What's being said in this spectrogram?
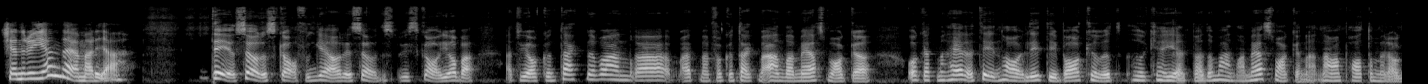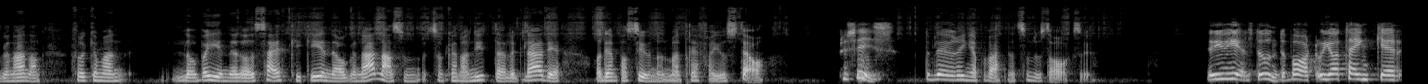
Känner du igen det Maria? Det är så det ska fungera, det är så vi ska jobba. Att vi har kontakt med varandra, att man får kontakt med andra mersmakare och att man hela tiden har lite i bakhuvudet, hur kan jag hjälpa de andra mersmakarna när man pratar med någon annan? För då kan man lobba in eller sidekicka in någon annan som, som kan ha nytta eller glädje av den personen man träffar just då. Precis. Det blir ju ringa på vattnet som du sa också. Det är ju helt underbart och jag tänker, eh,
